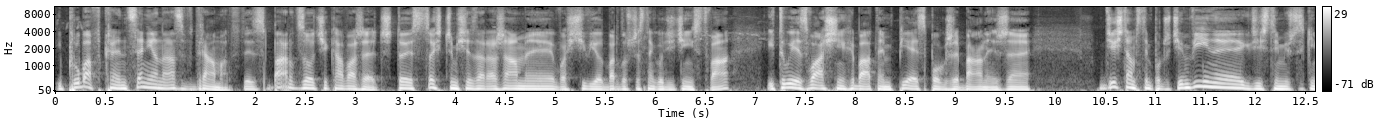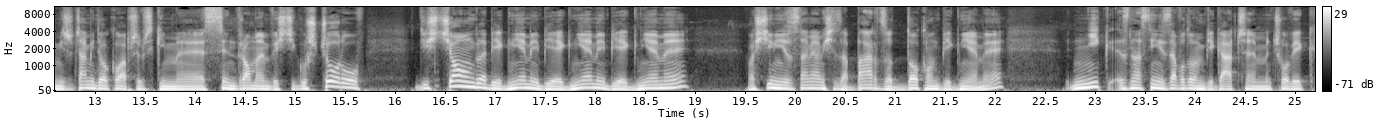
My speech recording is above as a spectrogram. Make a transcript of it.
i próba wkręcenia nas w dramat. To jest bardzo ciekawa rzecz. To jest coś, czym się zarażamy właściwie od bardzo wczesnego dzieciństwa. I tu jest właśnie chyba ten pies pogrzebany, że gdzieś tam z tym poczuciem winy, gdzieś z tymi wszystkimi rzeczami dookoła, przede wszystkim e, z syndromem wyścigu szczurów. Gdzieś ciągle biegniemy, biegniemy, biegniemy. Właściwie nie zastanawiamy się za bardzo, dokąd biegniemy. Nikt z nas nie jest zawodowym biegaczem, człowiek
